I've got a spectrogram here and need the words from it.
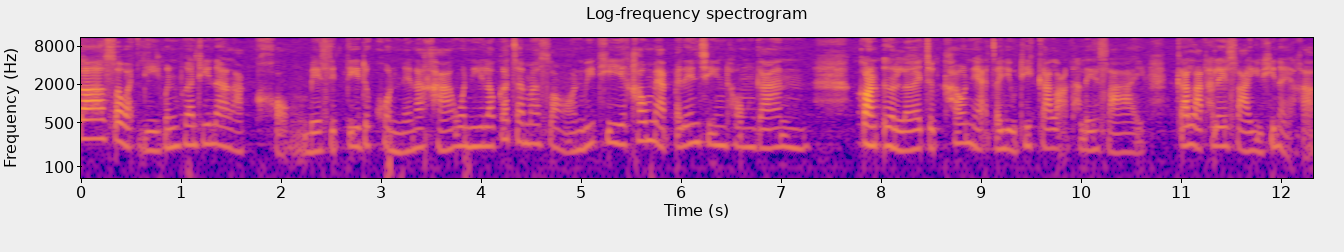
ก็สวัสดีเพื่อนๆที่น่ารักของเบสซิตี้ทุกคนเนี่ยนะคะ วันนี้เราก็จะมาสอนวิธีเข้าแมปไปเล่นชิงธงกัน ก่อนอื่นเลยจุดเข้าเนี่ยจะอยู่ที่กาลาดทะเลทราย กาลาดทะเลทรายอยู่ที่ไหนคะ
